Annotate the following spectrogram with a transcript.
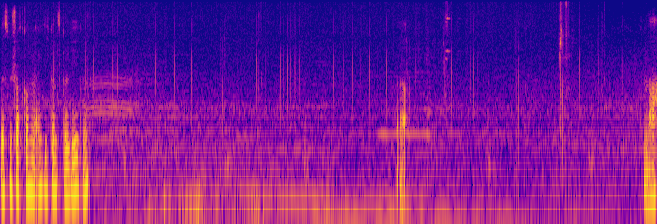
Wissenschaft kommt mir eigentlich ganz gelegen. Ja.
